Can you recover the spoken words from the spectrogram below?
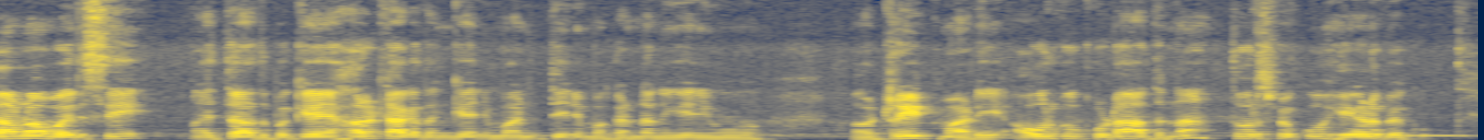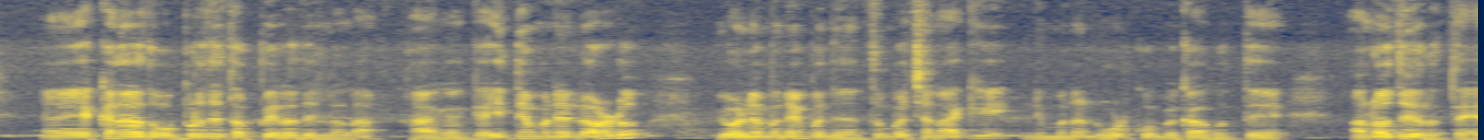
ಗಮನ ವಹಿಸಿ. ಆಯಿತಾ? ಅದ್ರ ಬಗ್ಗೆ ಹರ್ಟ್ ಆಗದಂಗೆ ನಿಮ್ಮ ಹೆಂಡತಿ ನಿಮ್ಮ ಗಂಡನಿಗೆ ನೀವು ಟ್ರೀಟ್ ಮಾಡಿ. ಅವ್ರಿಗೂ ಕೂಡ ಅದನ್ನು ತೋರಿಸ್ಬೇಕು ಹೇಳಬೇಕು. ಯಾಕಂದರೆ ಅದು ಒಬ್ಬರದೇ ತಪ್ಪಿರೋದಿಲ್ಲಲ್ಲ? ಹಾಗಾಗಿ ಐದನೇ ಮನೆ ಲಾರ್ಡು ಏಳನೇ ಮನೆಗೆ ಬಂದಿದೆ ತುಂಬ ಚೆನ್ನಾಗಿ ನಿಮ್ಮನ್ನು ನೋಡ್ಕೊಬೇಕಾಗುತ್ತೆ ಅನ್ನೋದು ಇರುತ್ತೆ.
